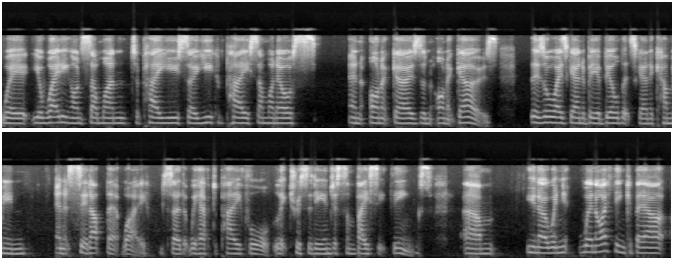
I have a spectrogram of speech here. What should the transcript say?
where you're waiting on someone to pay you so you can pay someone else, and on it goes and on it goes. There's always going to be a bill that's going to come in, and it's set up that way so that we have to pay for electricity and just some basic things. Um, you know, when when I think about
